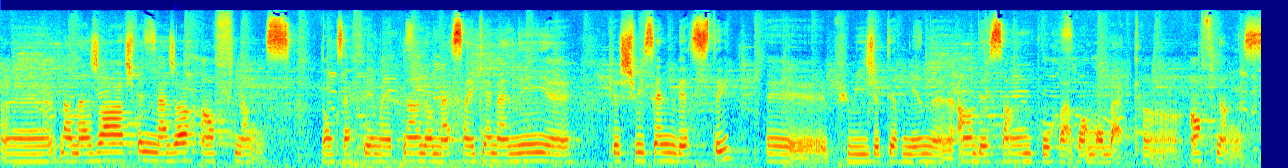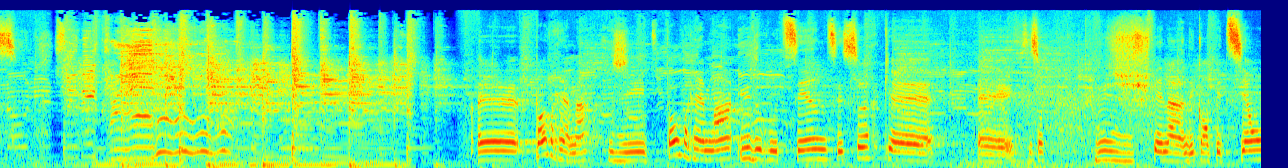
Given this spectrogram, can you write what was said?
Euh, ma majeure, je fais une majeure en finance. Donc, ça fait maintenant ma cinquième année euh, que je suis ici à l'université. Puis, je termine en décembre pour avoir mon bac en, en finance. Pas vraiment. J'ai pas vraiment eu de routine. C'est sûr que c'est sûr que plus je fais des compétitions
